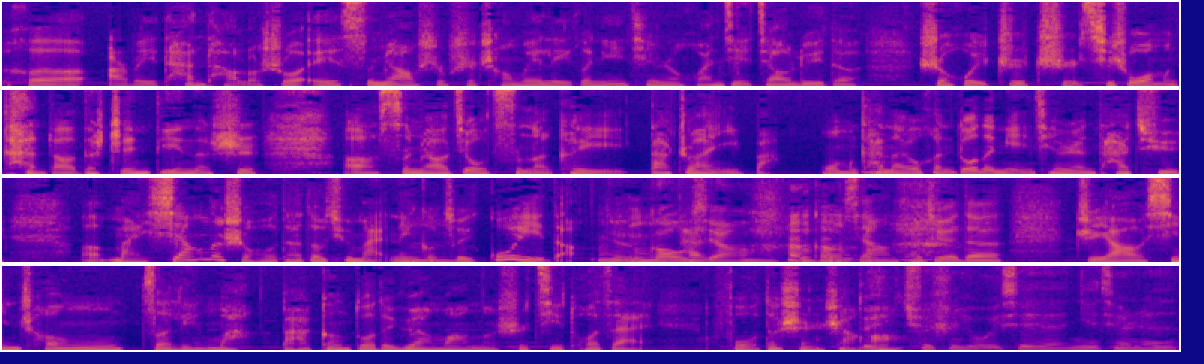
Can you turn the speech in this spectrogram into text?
和二位探讨了说，哎，寺庙是不是成为了一个年轻人缓解焦虑的社会支持？其实我们看到的真谛呢是，呃，寺庙就此呢可以大赚一把。我们看到有很多的年轻人，他去呃买香的时候，他都去买那个最贵的，就是高他香 高香。他觉得只要心诚则灵嘛，把更多的愿望呢是寄托在佛的身上对，啊。确实有一些年轻人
